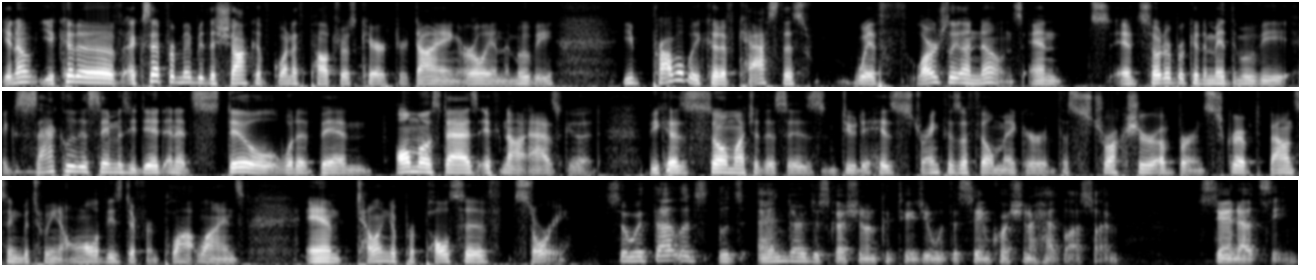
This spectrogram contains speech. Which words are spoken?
you know, you could have, except for maybe the shock of Gwyneth Paltrow's character dying early in the movie, you probably could have cast this with largely unknowns, and and Soderbergh could have made the movie exactly the same as he did, and it still would have been almost as, if not as good, because so much of this is due to his strength as a filmmaker, the structure of Burns' script, bouncing between all of these different plot lines, and telling a propulsive story. So with that, let's let's end our discussion on Contagion with the same question I had last time: standout scene.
